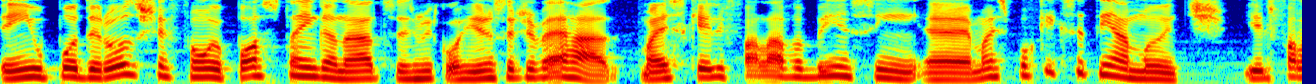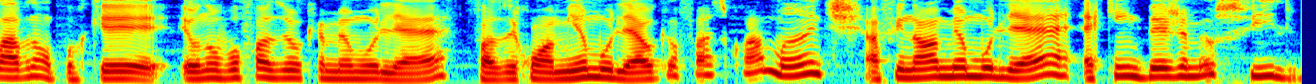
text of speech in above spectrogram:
em O Poderoso Chefão, eu posso estar enganado, vocês me corrijam se eu estiver errado, mas que ele falava bem assim, é, mas por que, que você tem amante? E ele falava, não, porque eu não vou fazer o que a minha mulher, fazer com a minha mulher o que eu faço com a amante. Afinal, a minha mulher é quem beija meus filhos,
